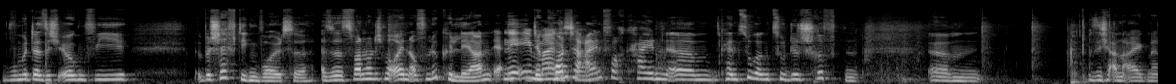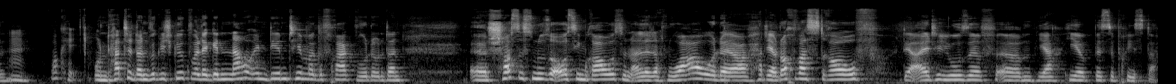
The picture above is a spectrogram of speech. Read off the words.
womit er sich irgendwie beschäftigen wollte. Also das war noch nicht mal ein auf Lücke lernen. Er, Nee, eben der konnte ja. einfach keinen ähm, keinen Zugang zu den Schriften ähm, sich aneignen. Hm, okay. Und hatte dann wirklich Glück, weil er genau in dem Thema gefragt wurde und dann äh, schoss es nur so aus ihm raus und alle dachten, wow, der hat ja doch was drauf, der alte Josef, ähm, ja, hier bist du Priester.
